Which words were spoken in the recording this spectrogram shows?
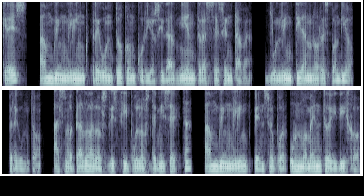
¿qué es? Ambingling preguntó con curiosidad mientras se sentaba. Yun Lintian no respondió. Preguntó, ¿has notado a los discípulos de mi secta? Ambingling pensó por un momento y dijo,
